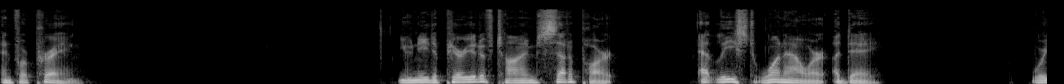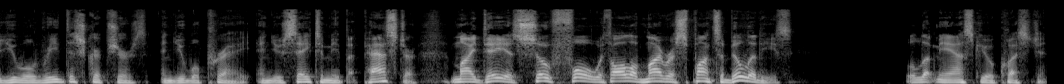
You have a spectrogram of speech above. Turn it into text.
and for praying. You need a period of time set apart, at least one hour a day, where you will read the scriptures and you will pray. And you say to me, But, Pastor, my day is so full with all of my responsibilities. Well, let me ask you a question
